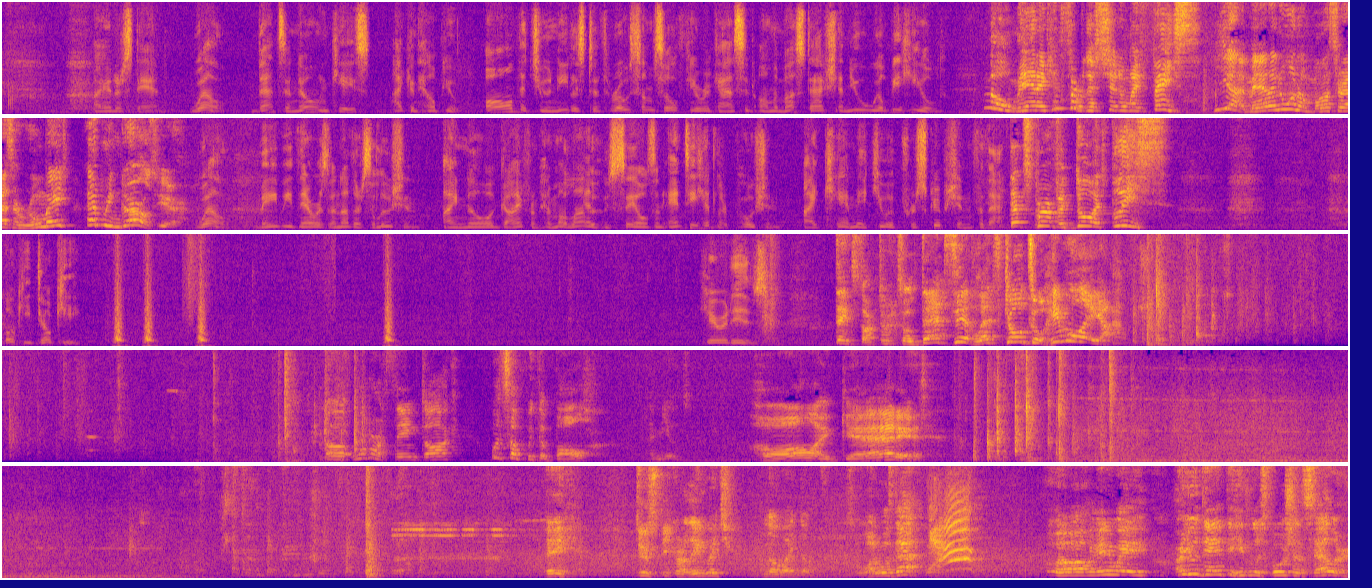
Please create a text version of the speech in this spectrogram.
I understand. Well, that's a known case. I can help you. All that you need is to throw some sulfuric acid on the mustache and you will be healed. No, man, I can't throw that shit on my face. Yeah, man, I don't want a monster as a roommate. I bring girls here. Well, maybe there is another solution. I know a guy from Himalaya who sells an anti-Hitler potion. I can't make you a prescription for that. That's perfect. Do it, please. Okie dokie. Here it is. Thanks, doctor. So that's it. Let's go to Himalaya. Ouch. Uh, one more thing, Doc. What's up with the ball? I'm mute. Oh, I get it. Hey, do you speak our language? No, I don't. So what was that? Uh, anyway, are you the anti-Hitler's potion seller?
